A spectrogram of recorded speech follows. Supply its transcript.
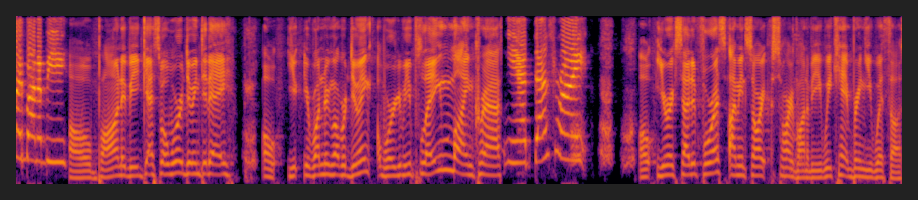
hi, Barnaby. Oh, Barnaby, guess what we're doing today? Oh, you, you're wondering what we're doing? We're gonna be playing Minecraft. Yeah, that's right. Oh, you're excited for us? I mean, sorry, sorry, Barnaby, we can't bring you with us.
